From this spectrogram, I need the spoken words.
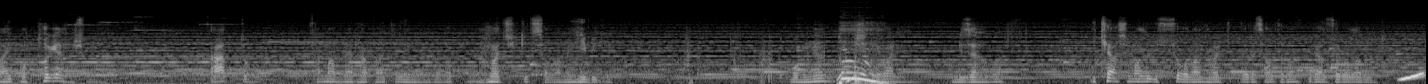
Vay Otto gelmiş ona. Attım. Tamam merhaba diyemiyor olabilir ama çekiç sallamayı iyi biliyor. Oyunun şey var yani. Mizahı var. İki aşamalı üssü olan rakiplere saldırmak biraz zor olabilir.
